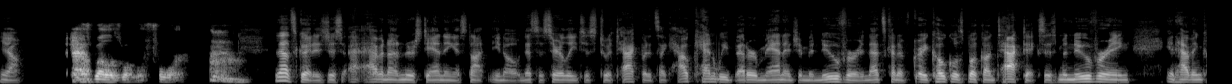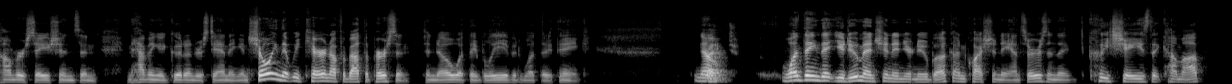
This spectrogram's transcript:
Yeah. As well as what we're for. And that's good. It's just having an understanding. It's not, you know, necessarily just to attack, but it's like, how can we better manage and maneuver? And that's kind of Greg Koukl's book on tactics is maneuvering and having conversations and, and having a good understanding and showing that we care enough about the person to know what they believe and what they think. Now, right one thing that you do mention in your new book, Unquestioned Answers, and the cliches that come up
